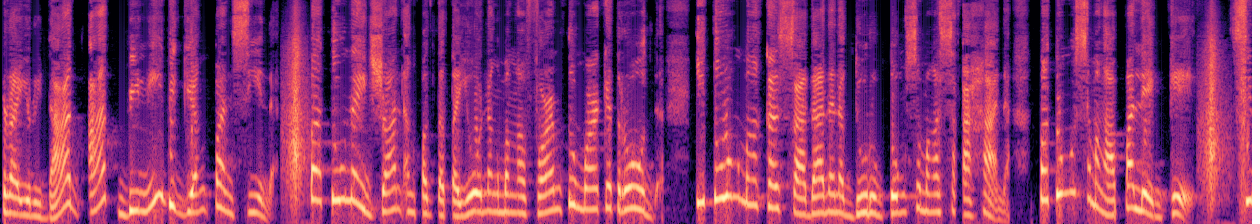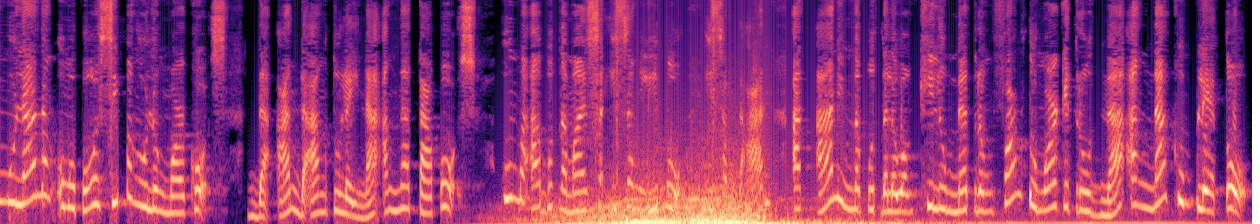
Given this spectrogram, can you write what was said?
prioridad at binibigyang pansin. Patunay dyan ang pagtatayo ng mga farm-to-market road. Ito ang mga kalsada na nagdurugtong sa mga sakahan patungo sa mga palengke. Simula nang umupo si Pangulong Marcos, daan-daang tulay na ang natapos. Umaabot naman sa isang libo, 62 kilometrong farm-to-market road na ang nakumpleto.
